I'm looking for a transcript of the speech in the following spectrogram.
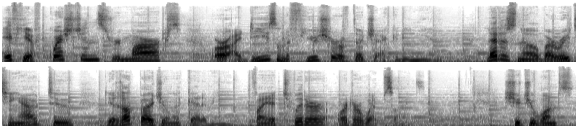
If you have questions, remarks, or ideas on the future of Dutch academia, let us know by reaching out to the Radboud Young Academy via Twitter or their website. Should you want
